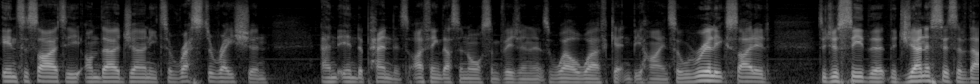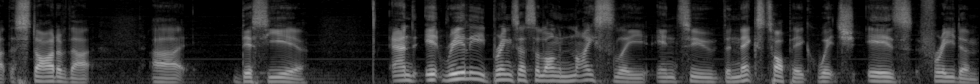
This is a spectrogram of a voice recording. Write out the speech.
in society on their journey to restoration and independence. I think that's an awesome vision and it's well worth getting behind. So we're really excited to just see the, the genesis of that, the start of that uh, this year. And it really brings us along nicely into the next topic, which is freedom.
